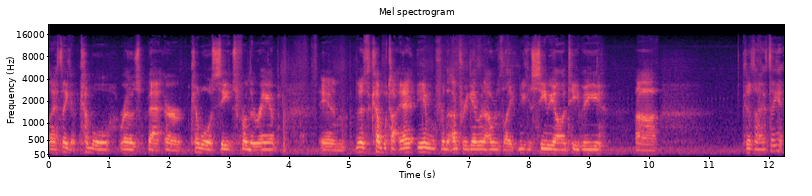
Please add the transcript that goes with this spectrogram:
I think a couple rows back or a couple of seats from the ramp and there's a couple times, even for the Unforgiven, I was like, you can see me on TV. Because uh, I think,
